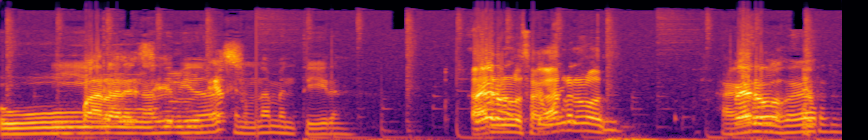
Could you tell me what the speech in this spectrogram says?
Y para decir vida eso. en una mentira. Agárralos, Pero- agárralos. Agárralos, agárralos.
